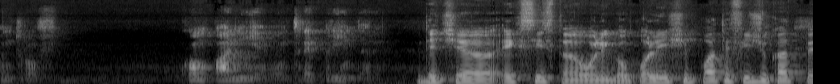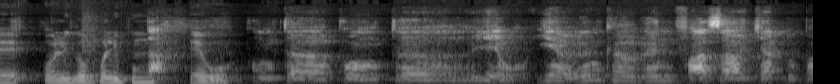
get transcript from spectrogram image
într-o companie, întreprindere. Deci uh, există Oligopoly și poate fi jucat pe oligopoly.eu. Da. Punct, uh, punct uh, eu. E încă în faza, chiar după,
